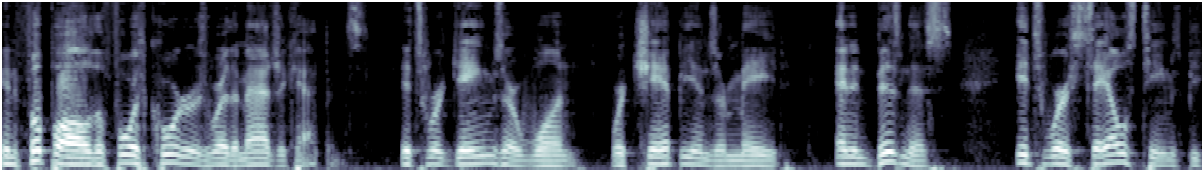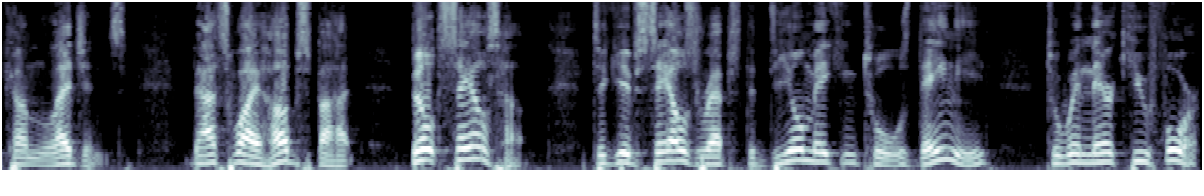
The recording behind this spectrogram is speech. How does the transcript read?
In football, the fourth quarter is where the magic happens. It's where games are won, where champions are made. And in business, it's where sales teams become legends. That's why HubSpot built Sales Hub to give sales reps the deal making tools they need to win their Q4.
